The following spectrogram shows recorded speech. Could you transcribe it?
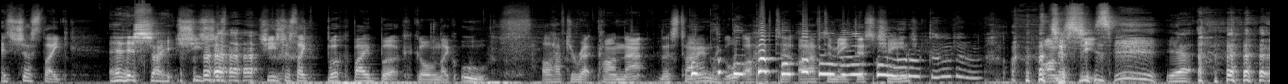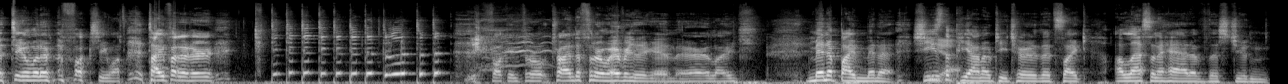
it's just like It is shite. she's just she's just like book by book going like ooh i'll have to retcon that this time like ooh i'll have to i'll have to make this change Just Honestly. she's yeah, do whatever the fuck she wants. type it in her. Fucking throw, trying to throw everything in there, like minute by minute. She's the piano teacher that's like a lesson ahead of the student.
